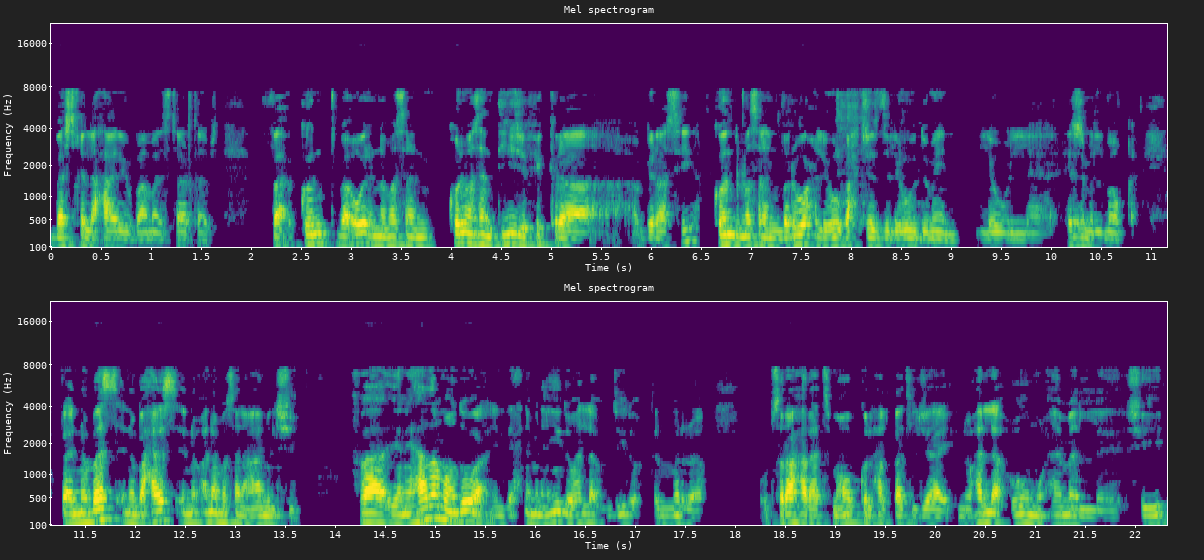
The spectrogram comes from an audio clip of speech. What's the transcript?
بشتغل لحالي وبعمل startups فكنت بقول إنه مثلا كل مثلا تيجي فكرة براسي. كنت مثلا بروح اللي هو بحجز اللي هو domain اللي هو اسم الموقع. فإنه بس إنه بحس إنه أنا مثلا عامل شيء فيعني هذا الموضوع اللي إحنا بنعيده هلأ ونزيده أكثر من مرة. وبصراحة رح تسمعوه بكل الحلقات الجاي إنه هلأ قوم واعمل شيء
